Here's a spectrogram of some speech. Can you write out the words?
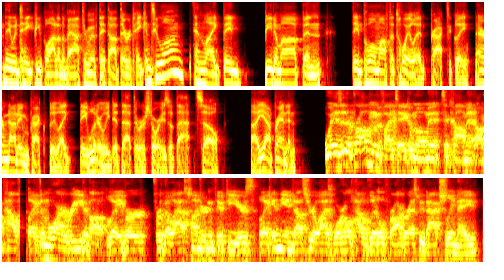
they would take people out of the bathroom if they thought they were taking too long, and like they'd beat them up and they'd pull them off the toilet practically, or not even practically. Like they literally did that. There were stories of that. So, uh, yeah, Brandon. Well, Is it a problem if I take a moment to comment on how, like, the more I read about labor for the last 150 years, like in the industrialized world, how little progress we've actually made?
